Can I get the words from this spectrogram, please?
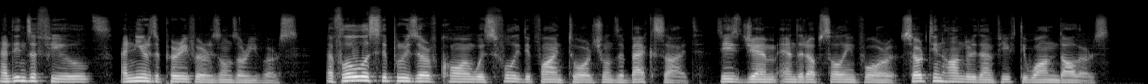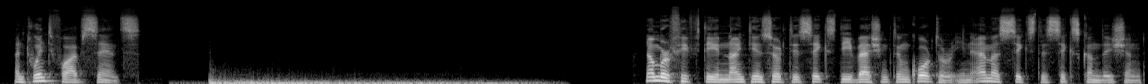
and in the fields and near the peripheries on the reverse. A flawlessly preserved coin with fully defined torch on the backside. This gem ended up selling for $1,351.25. Number 15, 1936 D Washington Quarter in MS66 condition.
